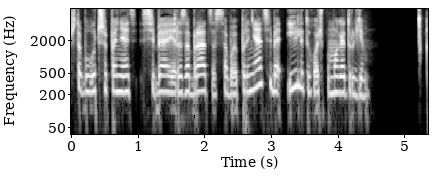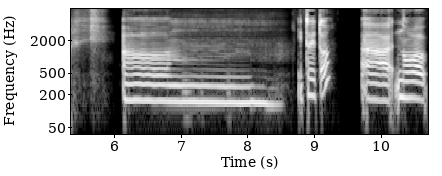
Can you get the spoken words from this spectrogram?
чтобы лучше понять себя и разобраться с собой, принять себя, или ты хочешь помогать другим? И то, и то. А, но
